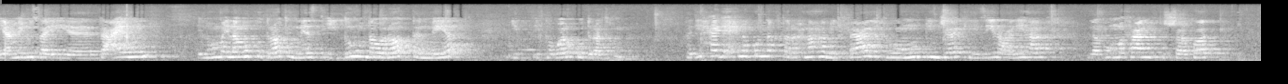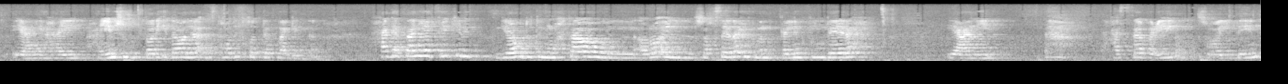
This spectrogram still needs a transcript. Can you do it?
يعملوا زي تعاون إن هم ينموا قدرات الناس دي يدوهم دورات تنمية يطوروا قدراتهم. فدي حاجة إحنا كنا اقترحناها بالفعل فهو ممكن جاك يزيد عليها لو هم فعلا في الشراكات يعني هيمشوا في الطريق ده ولا لأ بس هو دي خطتنا جدا. حاجة تانية فكرة جودة المحتوى والآراء الشخصية ده إحنا كنا بنتكلم فيه امبارح. يعني حاساه بعيد شويتين.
